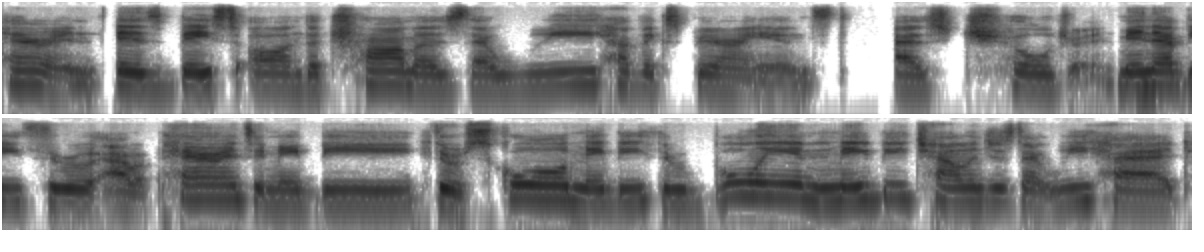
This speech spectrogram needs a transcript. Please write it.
parents is based on the traumas that we have experienced as children. It may mm-hmm. not be through our parents, it may be through school, maybe through bullying, maybe challenges that we had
